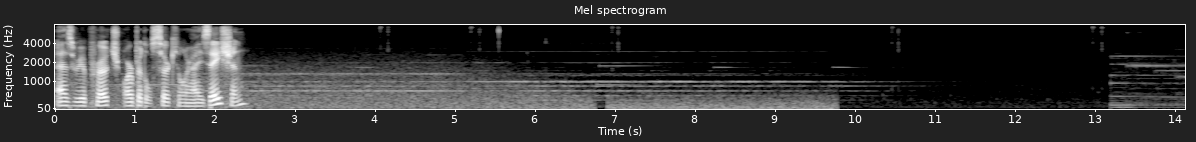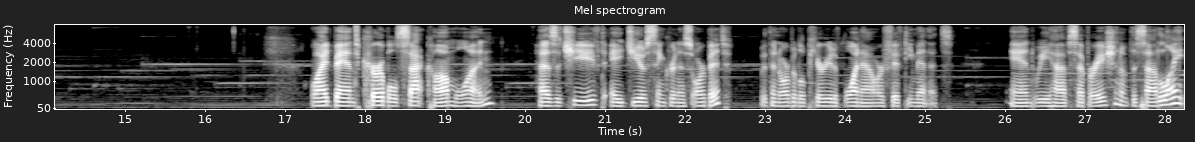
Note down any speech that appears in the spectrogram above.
As we approach orbital circularization, Wideband Kerbal Satcom 1 has achieved a geosynchronous orbit with an orbital period of 1 hour 50 minutes. And we have separation of the satellite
